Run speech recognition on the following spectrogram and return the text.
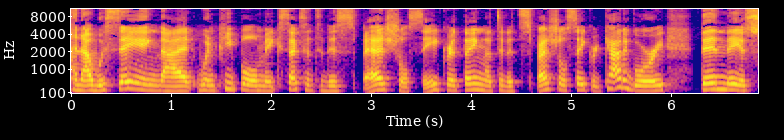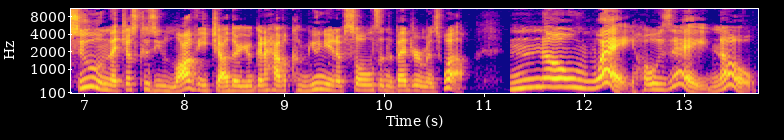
and I was saying that when people make sex into this special sacred thing that's in its special sacred category, then they assume that just because you love each other, you're going to have a communion of souls in the bedroom as well. No way, Jose. No,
